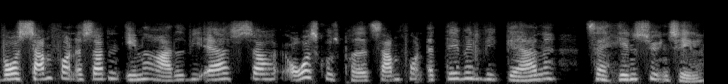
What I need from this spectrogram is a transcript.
vores samfund er sådan indrettet, vi er så overskudspræget samfund, at det vil vi gerne tage hensyn til.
